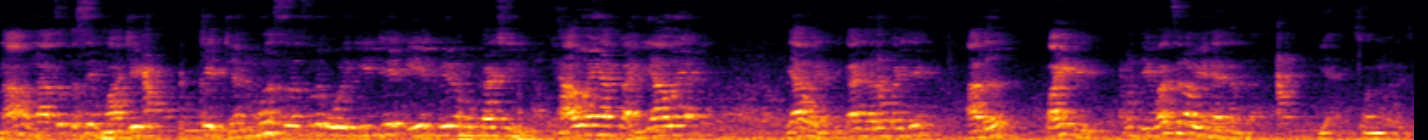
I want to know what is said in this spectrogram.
नाम नाचत तसे माझे. जे जन्म सहस्र ओळखी जे एक वेळ मुखाची ह्या वया का या वया या वया ते काय झालं पाहिजे? आलं पाहिजे. पण देवाचं नाव येण्याकरता या स्वामी महाराज.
